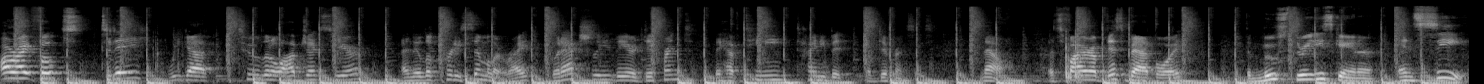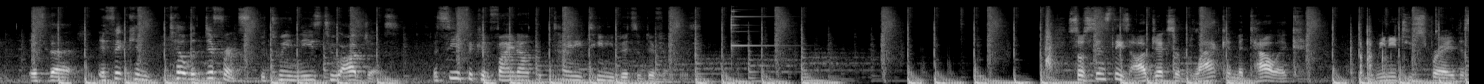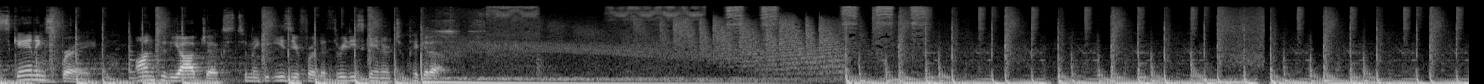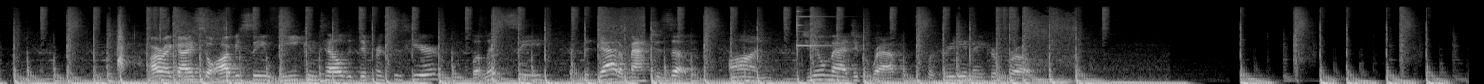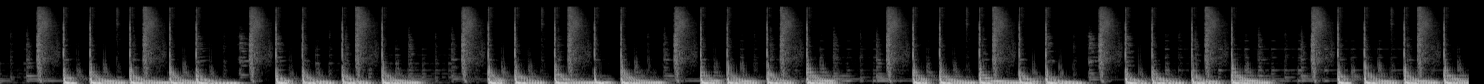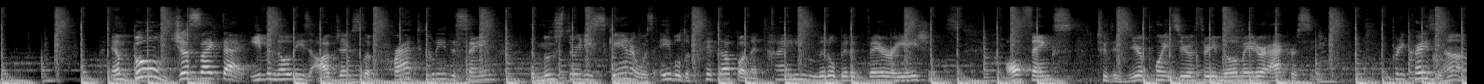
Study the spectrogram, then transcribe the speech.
All right, folks, today we got two little objects here, and they look pretty similar, right? But actually, they are different. They have teeny tiny bit of differences. Now, let's fire up this bad boy, the Moose 3D scanner, and see if that if it can tell the difference between these two objects. Let's see if it can find out the tiny teeny bits of differences. So since these objects are black and metallic, we need to spray the scanning spray onto the objects to make it easier for the 3D scanner to pick it up. All right, guys, so obviously we can tell the differences here, but let's see if the data matches up on Geomagic Wrap for 3D Maker Pro. And boom, just like that, even though these objects look practically the same, the Moose 3D scanner was able to pick up on the tiny little bit of variations, all thanks to the 0.03 millimeter accuracy. Pretty crazy, huh?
